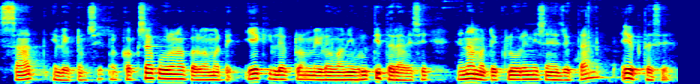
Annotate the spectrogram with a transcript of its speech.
સાત ઇલેક્ટ્રોન છે. પણ કક્ષા પૂર્ણ કરવા માટે એક ઇલેક્ટ્રોન મેળવવાની વૃત્તિ ધરાવે છે. એના માટે ક્લોરીનની સંયોજકતા એક થશે.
